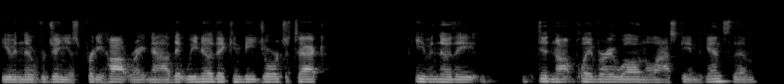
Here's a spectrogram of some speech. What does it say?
even though Virginia's pretty hot right now. That we know they can beat Georgia Tech, even though they did not play very well in the last game against them.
